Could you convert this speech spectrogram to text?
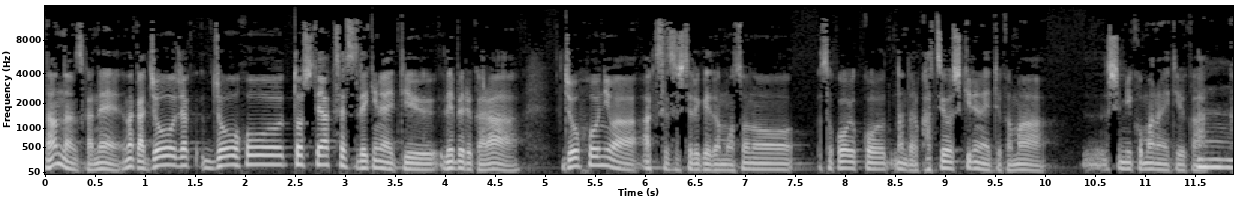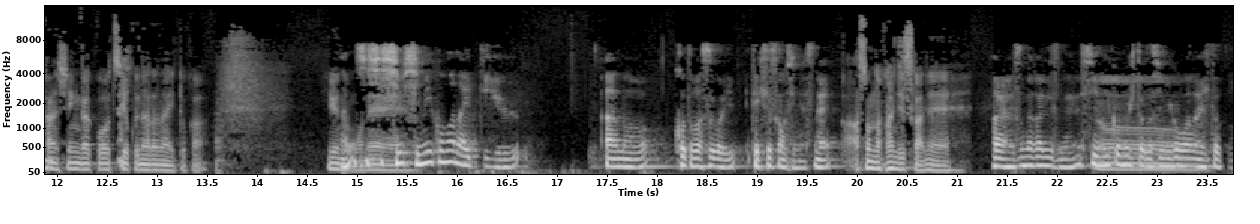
何なんですかね、なんか情弱情報としてアクセスできないというレベルから、情報にはアクセスしてるけども、そのそこをこうなんだろう活用しきれないというか、まあ、染み込まないというか、うん関心がこう強くならないとかいうのもね、染み込まないっていう、あの、言葉すごい適切かもしれないですね。あそんな感じですかね。はい、そんな感じですね。染み込む人と染み込まない人と。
